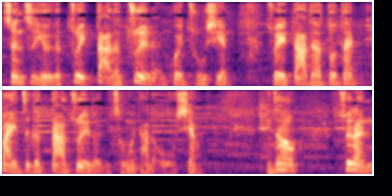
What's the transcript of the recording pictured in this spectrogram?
甚至有一个最大的罪人会出现，所以大家都在拜这个大罪人，成为他的偶像。你知道，虽然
